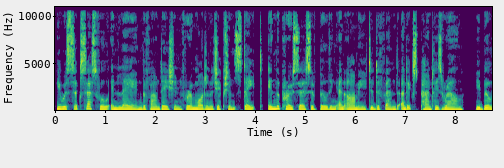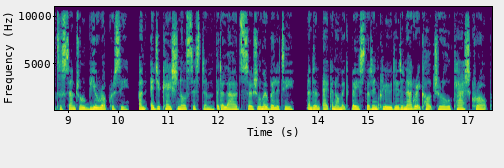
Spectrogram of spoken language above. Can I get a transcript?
he was successful in laying the foundation for a modern Egyptian state. In the process of building an army to defend and expand his realm, he built a central bureaucracy, an educational system that allowed social mobility, and an economic base that included an agricultural cash crop,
